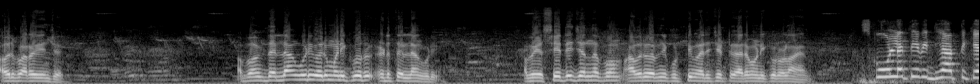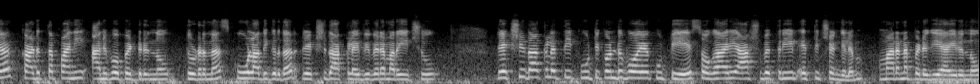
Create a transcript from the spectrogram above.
അവർ പറയുകയും ചെയ്തു. അപ്പം ഇതെല്ലാം കൂടി ഒരു മണിക്കൂർ എടുത്തെല്ലാം കൂടി. അപ്പോൾ എസ് ഐ ടി ചെന്നപ്പം അവർ പറഞ്ഞ് കുട്ടി മരിച്ചിട്ട് അരമണിക്കൂറോളം ആയിരുന്നു സ്കൂളിലെത്തിയ വിദ്യാർത്ഥിക്ക് കടുത്ത പനി അനുഭവപ്പെട്ടിരുന്നു. തുടർന്ന് സ്കൂൾ അധികൃതർ രക്ഷിതാക്കളെ വിവരമറിയിച്ചു. രക്ഷിതാക്കളെത്തി കൂട്ടിക്കൊണ്ടുപോയ കുട്ടിയെ സ്വകാര്യ ആശുപത്രിയിൽ എത്തിച്ചെങ്കിലും മരണപ്പെടുകയായിരുന്നു.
